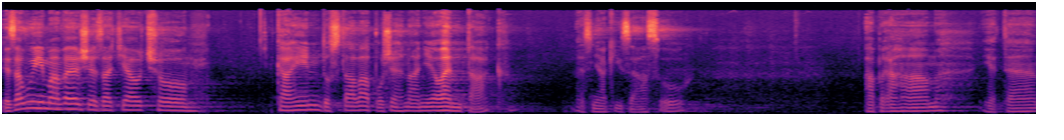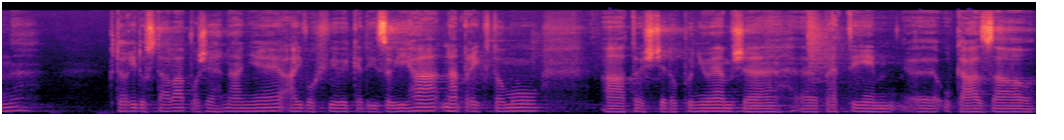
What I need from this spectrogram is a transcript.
Je zaujímavé, že zatiaľ, čo Kain dostáva požehnanie len tak, bez nejakých zásluh, Abraham je ten, ktorý dostáva požehnanie aj vo chvíli, kedy zlíha. Napriek tomu, a to ešte doplňujem, že e, predtým e, ukázal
